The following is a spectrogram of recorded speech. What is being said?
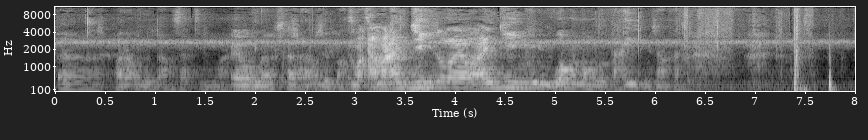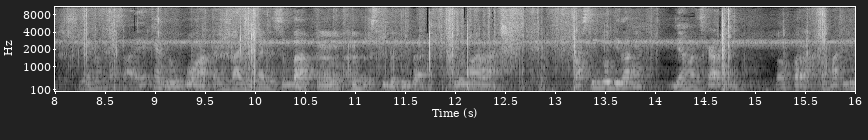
eh, orang udah bangsat semua. Emang bangsat. Orang udah bangsat sama anjing semua emang anjing. Gua ngomong lu tai misalkan ya emang gak saya kan dong gua ngatain tai gak ada sebab. Hmm. Terus tiba-tiba lu marah. Pasti gua bilangnya jangan sekarang nih baper amat lu.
